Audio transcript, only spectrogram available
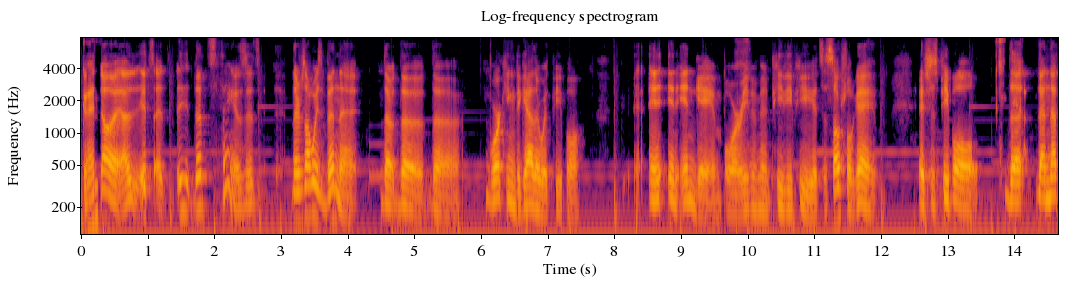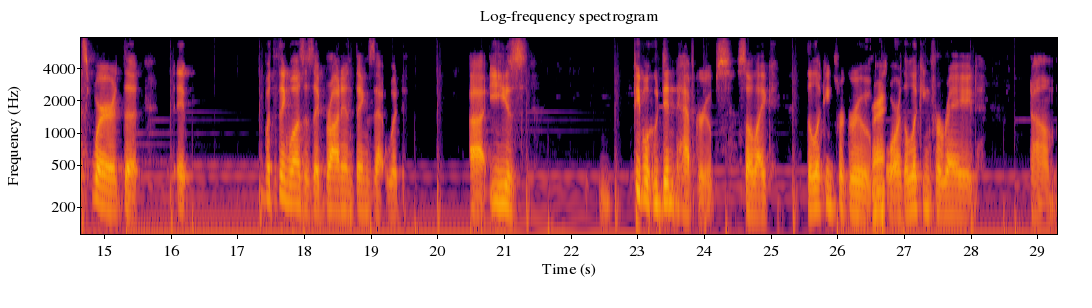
go ahead. No, uh, it's uh, it, that's the thing is it's there's always been that the the the working together with people in in, in game or even in PvP. It's a social game. It's just people the then that's where the it. But the thing was is they brought in things that would uh, ease people who didn't have groups. So like the looking for group Right. or the looking for raid. Um,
